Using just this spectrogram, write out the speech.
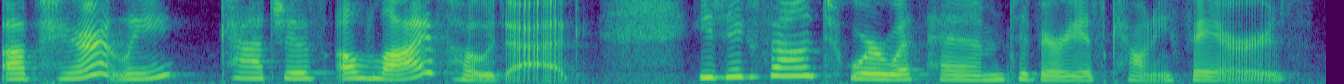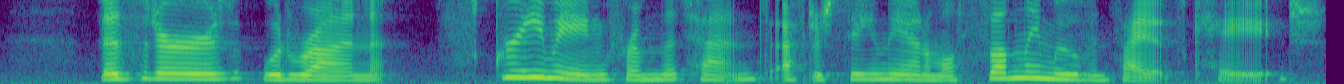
apparently catches a live hodag. He takes it on a tour with him to various county fairs. Visitors would run screaming from the tent after seeing the animal suddenly move inside its cage.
